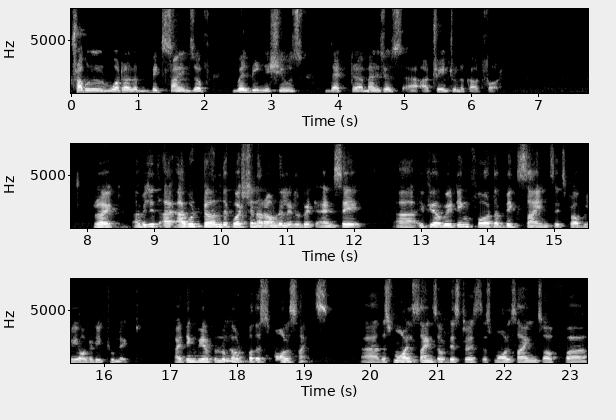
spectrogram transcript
trouble? What are the big signs of well-being issues that uh, managers uh, are trained to look out for? Right. Abhijit, I, I would turn the question around a little bit and say, uh, if you are waiting for the big signs, it's probably already too late. I think we have to look mm. out for the small signs, uh, the small signs of distress, the small signs of uh,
